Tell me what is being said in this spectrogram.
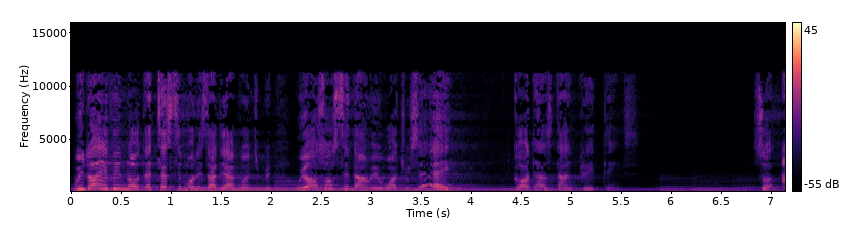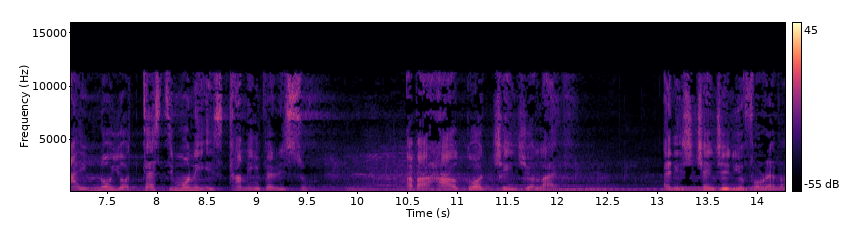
We don't even know the testimonies that they are going to bring. We also sit down and watch. We say, hey, God has done great things. So I know your testimony is coming very soon about how God changed your life and is changing you forever.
